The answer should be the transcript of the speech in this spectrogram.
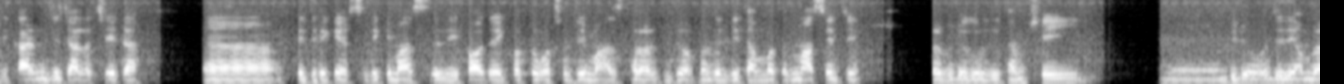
যে কারেন্ট যে জাল আছে, এটা পেতে রেখে আসছি দেখি মাছ যদি পাওয়া যায়। গত বছর যে মাছ ধরার ভিডিও আপনাদের দিতাম, অর্থাৎ মাছের যে ভিডিওগুলো দিতাম, সেই ভিডিও যদি আমরা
